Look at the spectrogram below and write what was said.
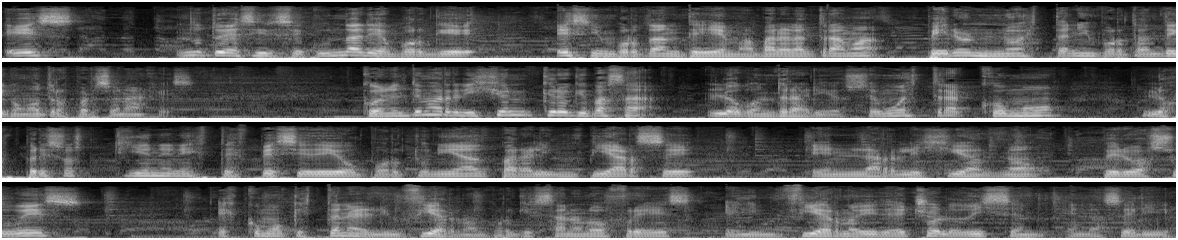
es, no te voy a decir secundaria porque es importante Emma para la trama, pero no es tan importante como otros personajes. Con el tema religión creo que pasa lo contrario. Se muestra cómo los presos tienen esta especie de oportunidad para limpiarse en la religión, ¿no? Pero a su vez es como que están en el infierno, porque San Onofre es el infierno y de hecho lo dicen en la serie.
